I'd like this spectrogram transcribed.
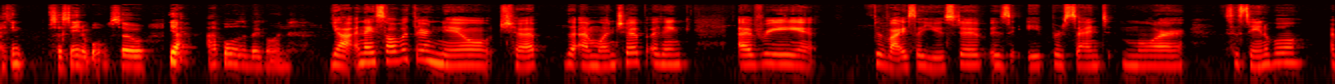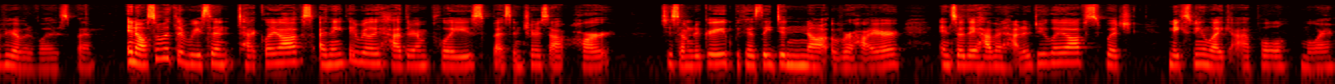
I think, sustainable. So yeah, Apple is a big one. Yeah, and I saw with their new chip, the M1 chip, I think every device I used it is 8% more sustainable. I forget what it was, but and also with the recent tech layoffs, I think they really had their employees' best interests at heart to some degree because they did not overhire. And so they haven't had to do layoffs, which makes me like Apple more.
